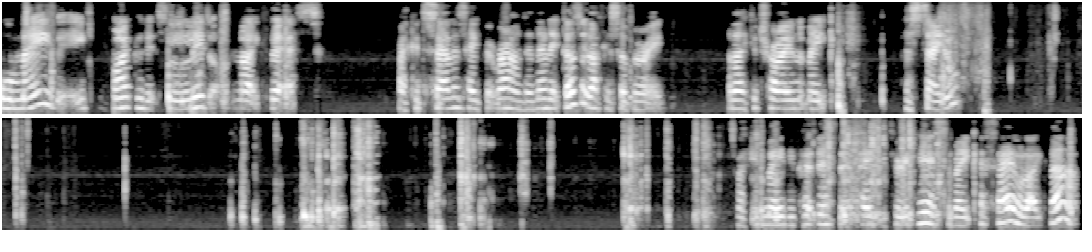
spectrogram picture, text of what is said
Or maybe, if I put its lid on like this, I could sellotape it round and then it does it like a submarine. And I could try and make a sail So I could maybe put this bit of paper through here to make a sail like that.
